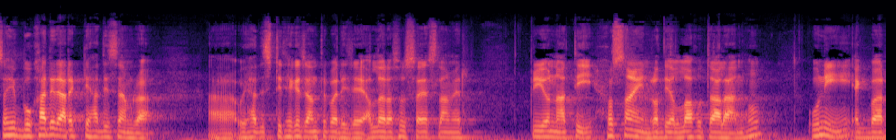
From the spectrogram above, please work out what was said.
সহি বুখারির আরেকটি হাদিসে আমরা ওই হাদিসটি থেকে জানতে পারি যে আল্লাহ রাসুল সাহা ইসলামের প্রিয় নাতি হোসাইন রদি আল্লাহ আনহু, উনি একবার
